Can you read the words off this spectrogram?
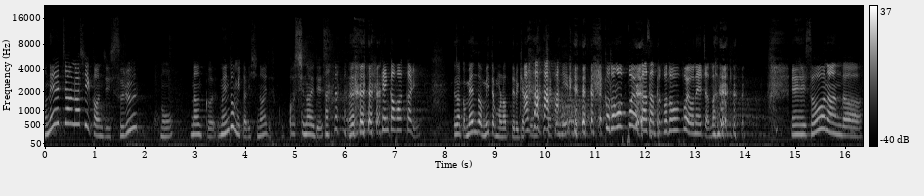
お姉ちゃんらしい感じするの？なんか面倒見たりしないですか？あしないです。喧嘩ばっかり？なんか面倒見てもらってる逆に。逆に。子供っぽいお母さんと子供っぽいお姉ちゃんなんだえー、そうなんだ。アイ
